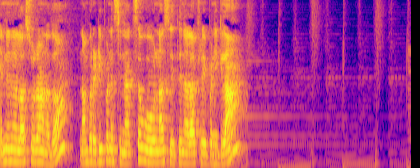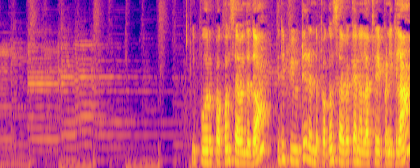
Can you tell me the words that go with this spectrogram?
எண்ணெய் நல்லா சூடானதும் நம்ம ரெடி பண்ண ஸ்நாக்ஸை ஒவ்வொன்றா சேர்த்து நல்லா ஃப்ரை பண்ணிக்கலாம். இப்போ ஒரு பக்கம் செவந்ததும் திருப்பி விட்டு ரெண்டு பக்கம் செவக்க நல்லா ஃப்ரை பண்ணிக்கலாம்.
